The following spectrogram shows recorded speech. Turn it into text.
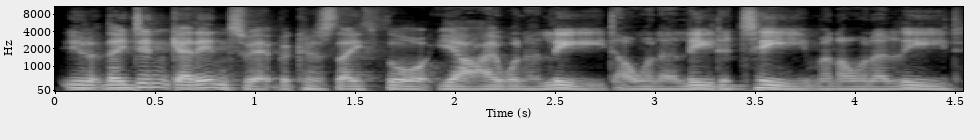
you know, they didn't get into it because they thought, yeah, I want to lead, I want to lead a team, and I want to lead.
